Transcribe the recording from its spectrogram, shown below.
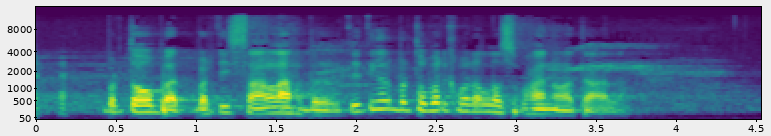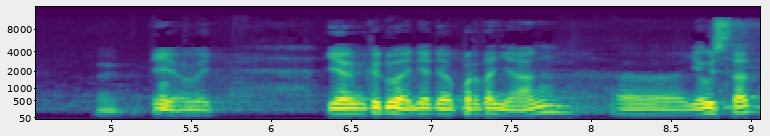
bertobat, berarti salah berarti tinggal bertobat kepada Allah Subhanahu wa taala. Iya, baik. Yang kedua ini ada pertanyaan, uh, ya Ustadz,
